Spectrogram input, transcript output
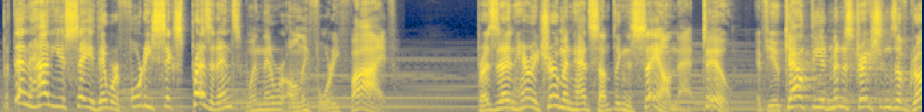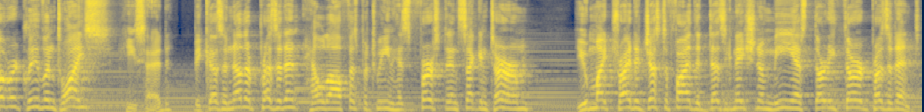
but then how do you say there were 46 presidents when there were only 45? President Harry Truman had something to say on that, too. If you count the administrations of Grover Cleveland twice, he said, because another president held office between his first and second term, you might try to justify the designation of me as 33rd president.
